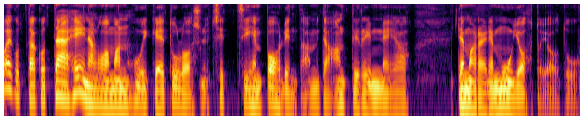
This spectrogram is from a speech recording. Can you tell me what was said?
vaikuttaako tämä Heinäluoman huikea tulos nyt sit siihen pohdintaan, mitä Antti Rinne ja demareiden muu johto joutuu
